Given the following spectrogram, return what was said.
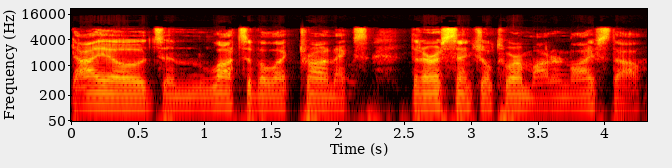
diodes and lots of electronics that are essential to our modern lifestyle.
